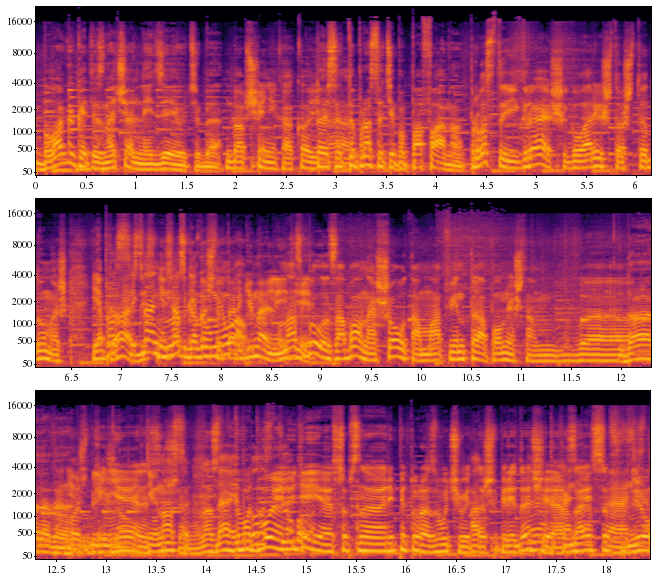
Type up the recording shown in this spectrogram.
Была какая-то изначальная идея у тебя? Вообще никакой. То есть это просто типа по фану? Просто играешь и говоришь то, что ты думаешь. Я просто Да, всегда это недоумевал. У нас идея. было забавное шоу там от винта, помнишь, там в... Да, да, да. может, ближе Гениально в 90 совершенно. У нас Да, это вот было двое людей, собственно, репетур озвучивает А- наши передачи, да, а конечно, Зайцев вел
